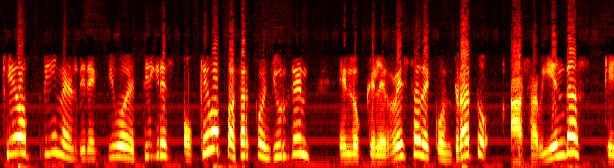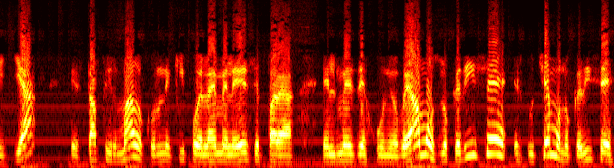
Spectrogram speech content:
qué opina el directivo de Tigres o qué va a pasar con Jürgen en lo que le resta de contrato a sabiendas que ya está firmado con un equipo de la MLS para el mes de junio. Veamos lo que dice, escuchemos lo que dice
